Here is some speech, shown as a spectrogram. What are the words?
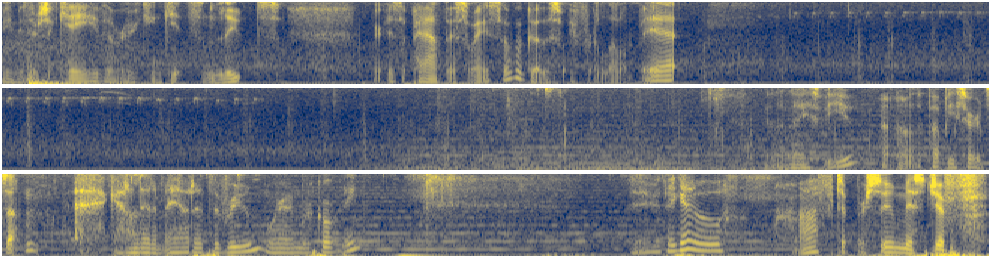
Maybe there's a cave where we can get some loots. There is a path this way, so we'll go this way for a little bit. nice view. Uh-oh, the puppies heard something. I gotta let them out of the room where I'm recording. There they go. Off to pursue mischief.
